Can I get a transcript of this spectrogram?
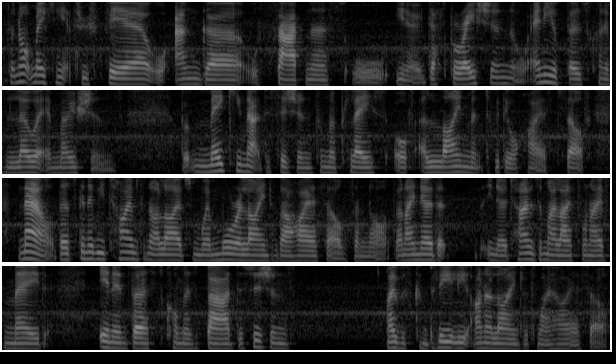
So not making it through fear or anger or sadness or you know desperation or any of those kind of lower emotions, but making that decision from a place of alignment with your highest self. Now, there's going to be times in our lives when we're more aligned with our higher selves than not. And I know that you know times in my life when I've made in inverted commas bad decisions, I was completely unaligned with my higher self.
